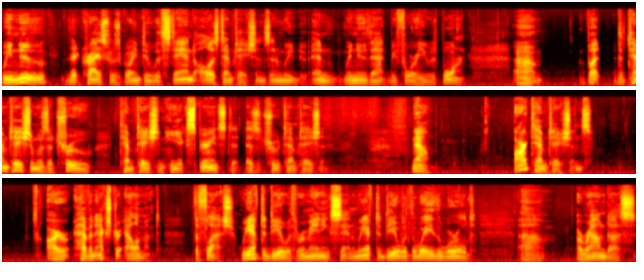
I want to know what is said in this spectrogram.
We knew that Christ was going to withstand all his temptations, and we and we knew that before he was born. Um, but the temptation was a true temptation. He experienced it as a true temptation. Now, our temptations are have an extra element, the flesh. We have to deal with remaining sin. We have to deal with the way the world uh, around us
